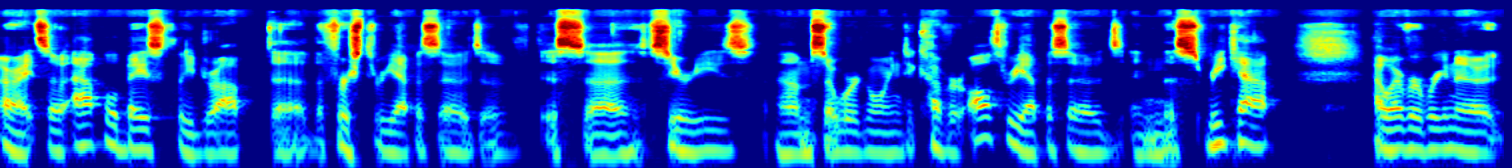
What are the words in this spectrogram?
All right, so Apple basically dropped uh, the first three episodes of this uh, series. Um, so we're going to cover all three episodes in this recap. However, we're going to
